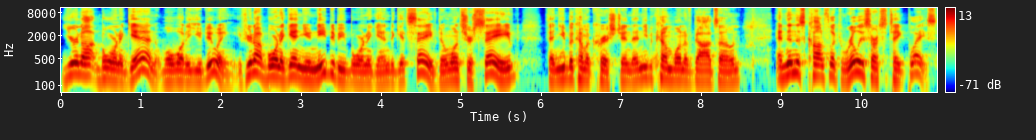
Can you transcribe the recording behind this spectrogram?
you're not born again. Well, what are you doing? If you're not born again, you need to be born again to get saved. And once you're saved, then you become a Christian, then you become one of God's own. And then this conflict really starts to take place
